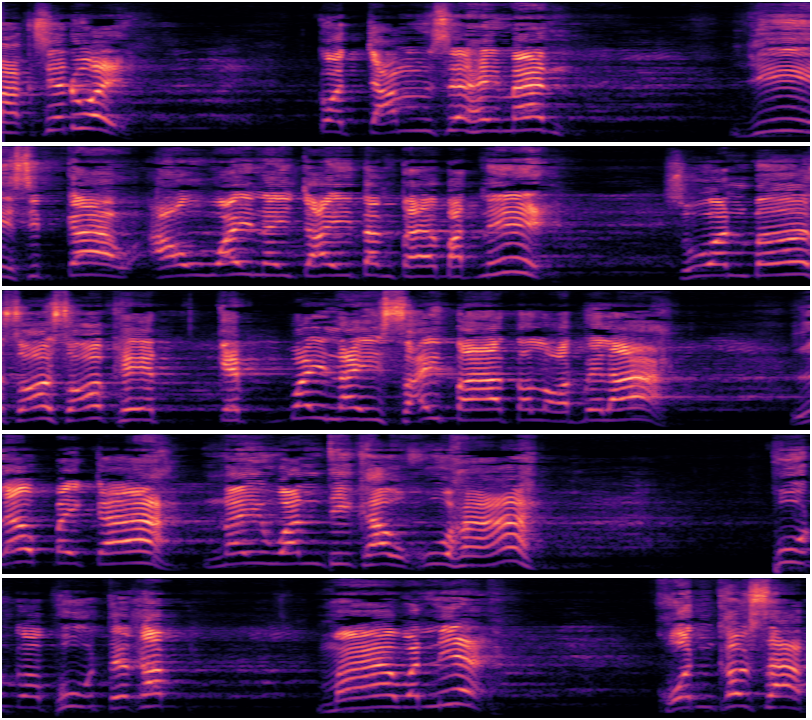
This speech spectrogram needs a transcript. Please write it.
มัครเสียด้วย ก็จำเสียให้แม่น 29 เอาไว้ในใจตั้งแต่บัดนี้ ส่วนเบอร์สอสอเขต เก็บไว้ในสายตาตลอดเวลา แล้วไปกาในวันที่เข้าคูหา พูดก็พูดเถอะครับ มาวันเนี้ยคนเขาทราบ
